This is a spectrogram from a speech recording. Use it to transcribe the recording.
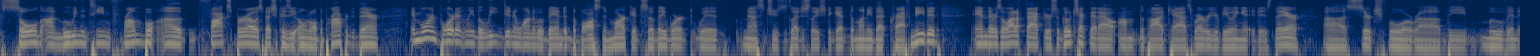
sold on moving the team from uh, Foxborough, especially because he owned all the property there. And more importantly, the league didn't want to abandon the Boston market, so they worked with Massachusetts legislature to get the money that Kraft needed and there's a lot of factors. So go check that out on the podcast wherever you're viewing it. It is there. Uh, search for uh, the move in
